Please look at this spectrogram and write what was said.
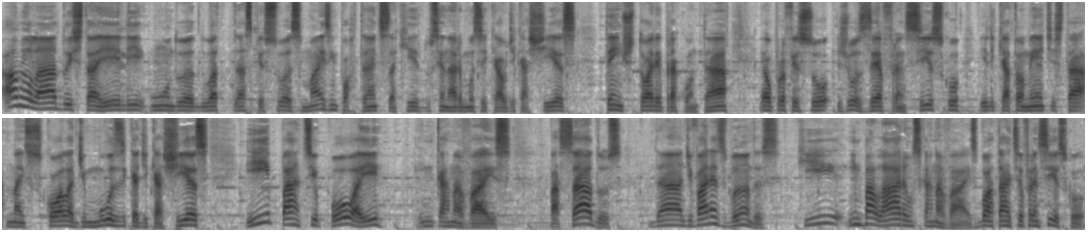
Ao meu lado está ele, um do, do, das pessoas mais importantes aqui do cenário musical de Caxias, tem história para contar, é o professor José Francisco, ele que atualmente está na Escola de Música de Caxias e participou aí em carnavais passados da, de várias bandas que embalaram os carnavais. Boa tarde, seu Francisco.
